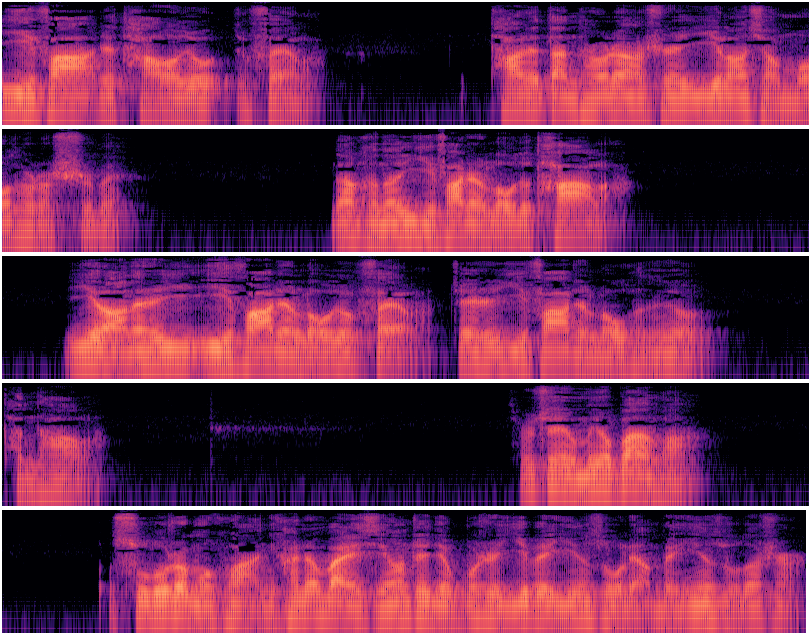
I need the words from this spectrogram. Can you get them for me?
一发这塔楼就就废了，它这弹头量是伊朗小摩托的十倍，那可能一发这楼就塌了。伊朗那是一一发这楼就废了，这是一发这楼可能就坍塌了。所以这个没有办法，速度这么快，你看这外形，这就不是一倍音速、两倍音速的事儿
